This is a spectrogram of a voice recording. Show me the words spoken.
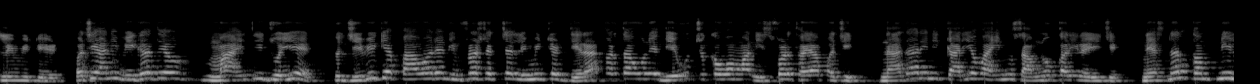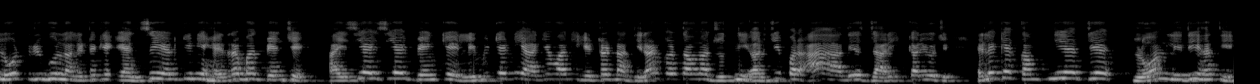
limited. પછી આની વિગતે માહિતી જોઈએ તો GVK power and infrastructure limited ધિરાણકર્તાઓને દેવું ચૂકવવામાં નિષ્ફળ થયા પછી નાદારીની કાર્યવાહીનો સામનો કરી રહી છે. નેશનલ કંપની લો ટ્રિબ્યુનલ એટલે કે એનસીએલટીની હૈદરાબાદ બેન્ચે આઈસીઆઈસીઆઈ બેન્કે લિમિટેડની આગેવાની હેઠળના ધિરાણકર્તાઓના જૂથની અરજી પર આ આદેશ જારી કર્યો છે. એટલે કે કંપનીએ જે લોન લીધી હતી,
